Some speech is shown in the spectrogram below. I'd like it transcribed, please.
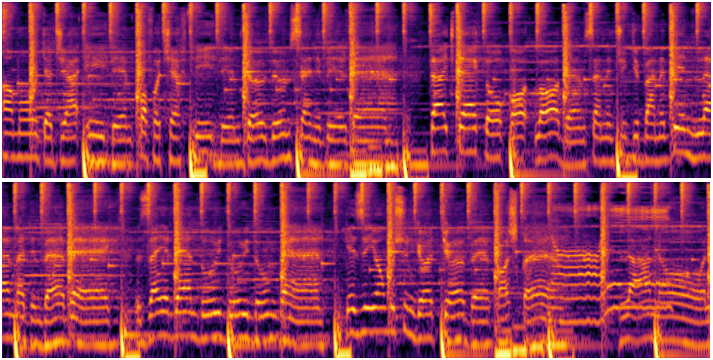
Ama o gece iyiydim kafa çektiydim dövdüm seni birden Tek tek tokatladım senin çünkü beni dinlemedin bebek. Zehirden duy duydum ben. Geziyormuşsun göt göbek aşkım. La nole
